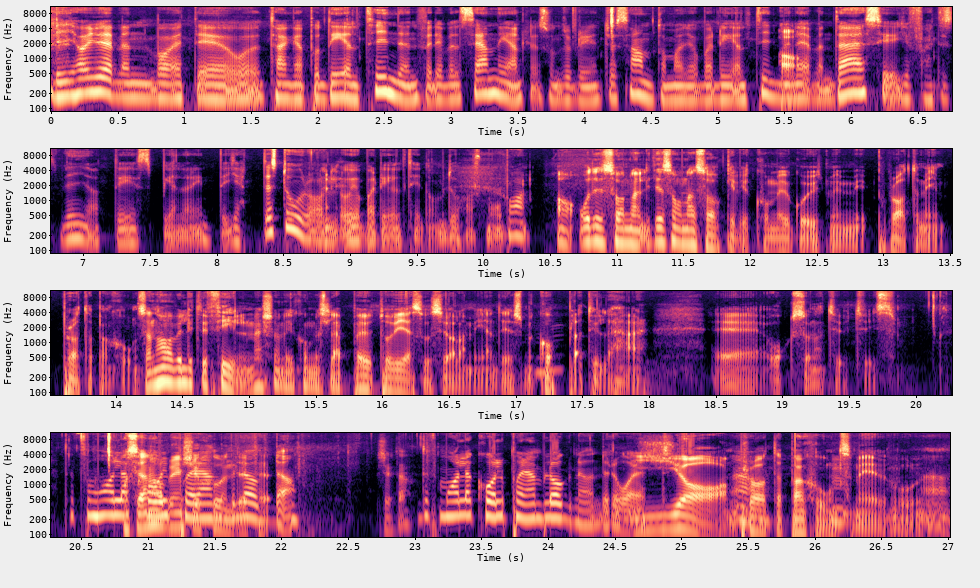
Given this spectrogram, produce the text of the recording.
Vi har ju även varit det och taggat på deltiden, för det är väl sen egentligen som det blir intressant om man jobbar deltid. Men Ja. även där ser ju faktiskt vi att det spelar inte jättestor roll att jobba deltid om du har små barn. Ja, och det är såna, lite sådana saker vi kommer att gå ut med på Prata, med, prata pension. Sen har vi lite filmer som vi kommer släppa ut och via sociala medier som är kopplat till det här eh, också naturligtvis. Då får man hålla Och sen har koll på er 27 blogg då. Ursäkta? Då får hålla koll på er blogg nu under året. Ja, Ja. Prata pension Mm. som är vår, Ja.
